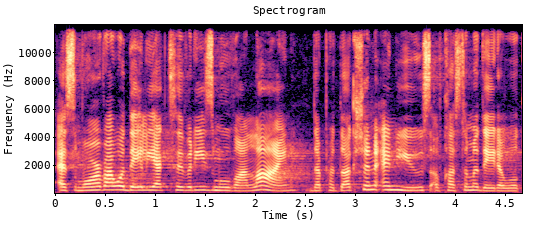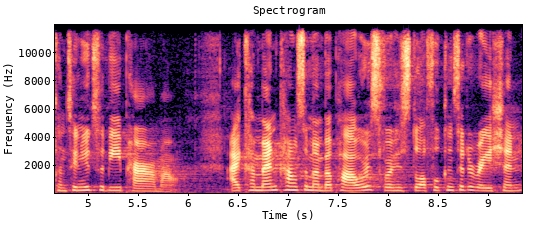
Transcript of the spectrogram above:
As more of our daily activities move online, the production and use of customer data will continue to be paramount. I commend Councilmember Powers for his thoughtful consideration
